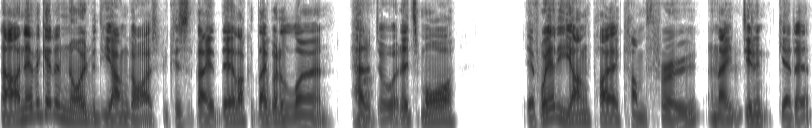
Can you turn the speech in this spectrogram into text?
No, I never get annoyed with young guys because they they're like they've got to learn how to Oh. do it. It's more if we had a young player come through and they Mhm. didn't get it,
